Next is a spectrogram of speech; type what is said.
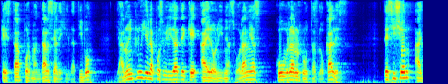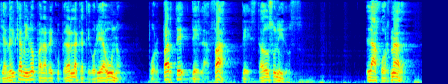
que está por mandarse al legislativo, ya no incluye la posibilidad de que aerolíneas foráneas cubran rutas locales. Decisión allana el camino para recuperar la categoría 1 por parte de la FA de Estados Unidos. La jornada.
